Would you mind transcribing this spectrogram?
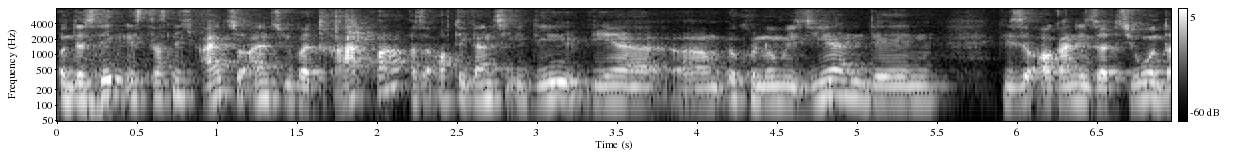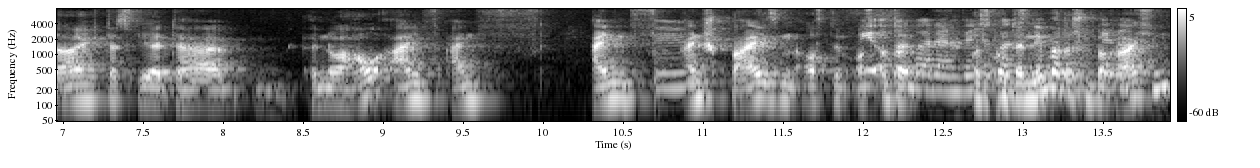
Und deswegen ist das nicht eins zu eins übertragbar. Also auch die ganze Idee, wir ähm, ökonomisieren den, diese Organisation dadurch, dass wir da Know-how ein, ein, ein, mhm. einspeisen aus, dem, aus, unter, aus unternehmerischen genau. Bereichen.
